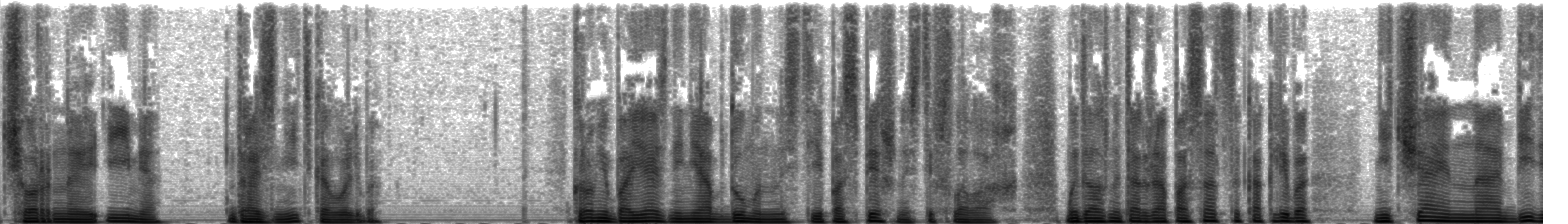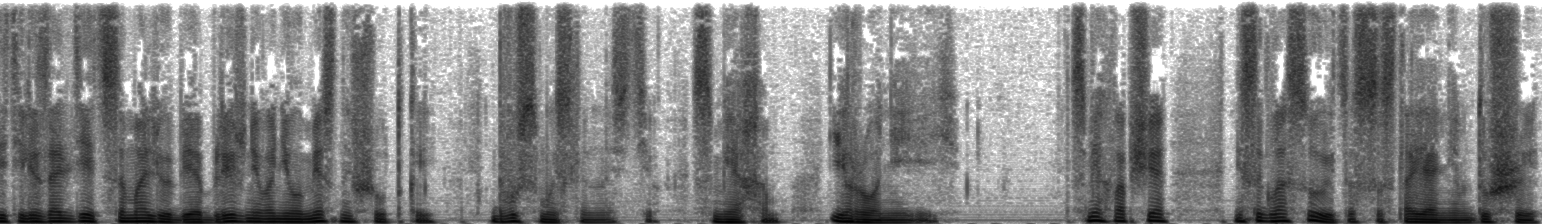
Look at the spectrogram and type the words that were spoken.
черное имя, дразнить кого-либо? Кроме боязни необдуманности и поспешности в словах, мы должны также опасаться как-либо нечаянно обидеть или задеть самолюбие ближнего неуместной шуткой, двусмысленностью, смехом, иронией. Смех вообще — не согласуется с состоянием души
